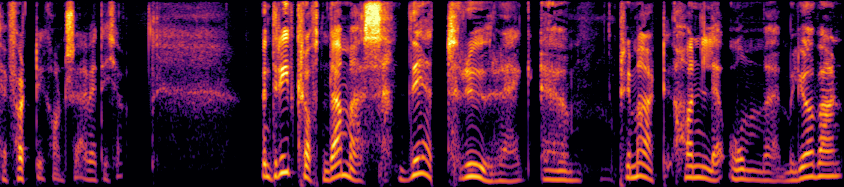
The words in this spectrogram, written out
til 40 kanskje, jeg vet ikke. Men drivkraften deres, det tror jeg um, primært handler om eh, miljøvern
